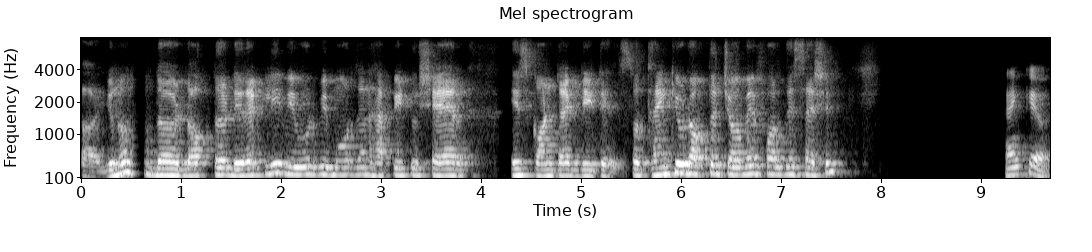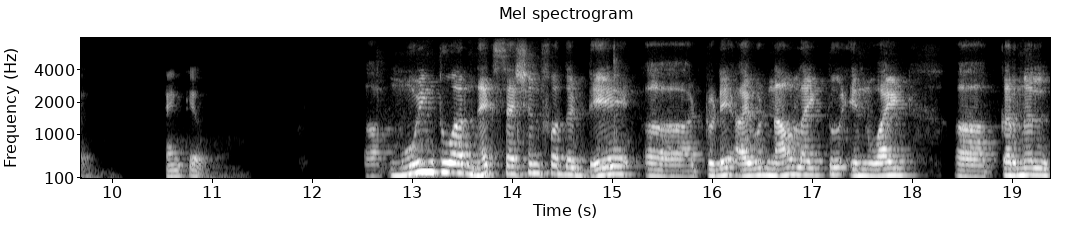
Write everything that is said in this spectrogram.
uh, you know, the doctor directly, we would be more than happy to share his contact details. So thank you, Dr. Chaubey, for this session. Thank you. Thank you. Uh, moving to our next session for the day uh, today, I would now like to invite uh, Colonel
